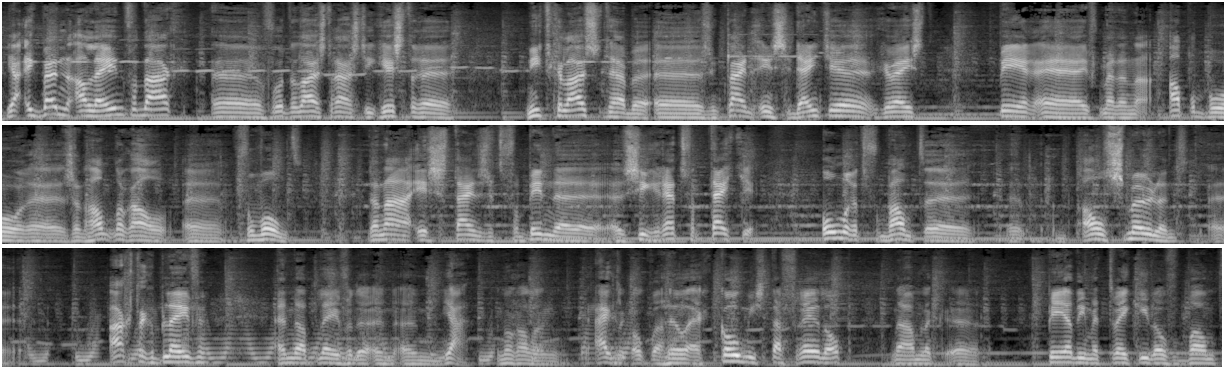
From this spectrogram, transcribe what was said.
ja, ik ben alleen vandaag. Eh, voor de luisteraars die gisteren niet geluisterd hebben, eh, is een klein incidentje geweest. Peer eh, heeft met een appelboor zijn hand nogal eh, verwond. Daarna is tijdens het verbinden een sigaret van Tetje onder het verband eh, eh, al smeulend eh, achtergebleven. En dat leverde een, een, ja, nogal een, eigenlijk ook wel heel erg komisch tafereel op. Namelijk Peer die met twee kilo verband,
